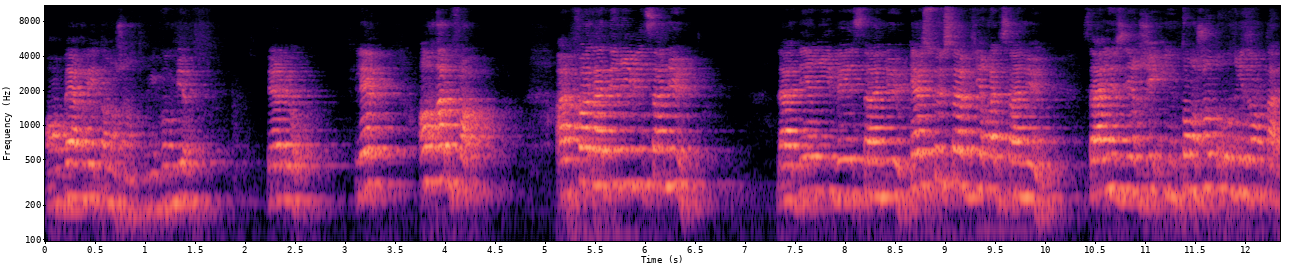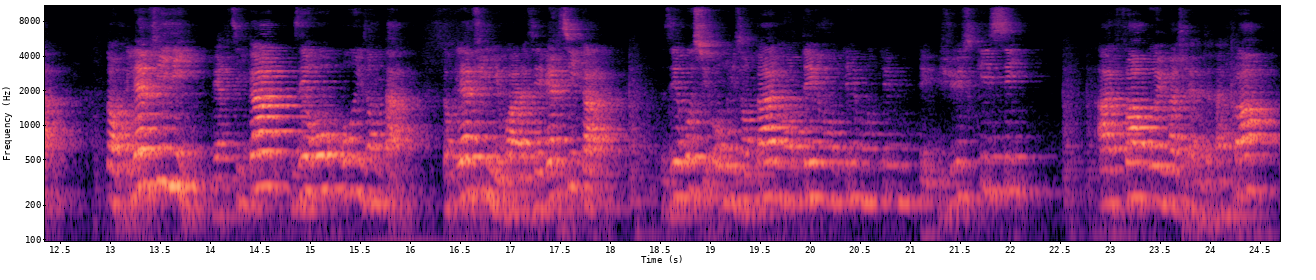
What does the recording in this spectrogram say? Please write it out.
Envers les tangentes, il vaut mieux. Vers le haut. Clair En alpha. Alpha, la dérivée s'annule. La dérivée s'annule. Qu'est-ce que ça veut dire, elle s'annule Ça veut dire j'ai une tangente horizontale. Donc l'infini, vertical, 0, horizontal. Donc l'infini, voilà, c'est vertical. 0 sur horizontal, monter, monter, monter, monter. Jusqu'ici. Alpha pour image f de alpha.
